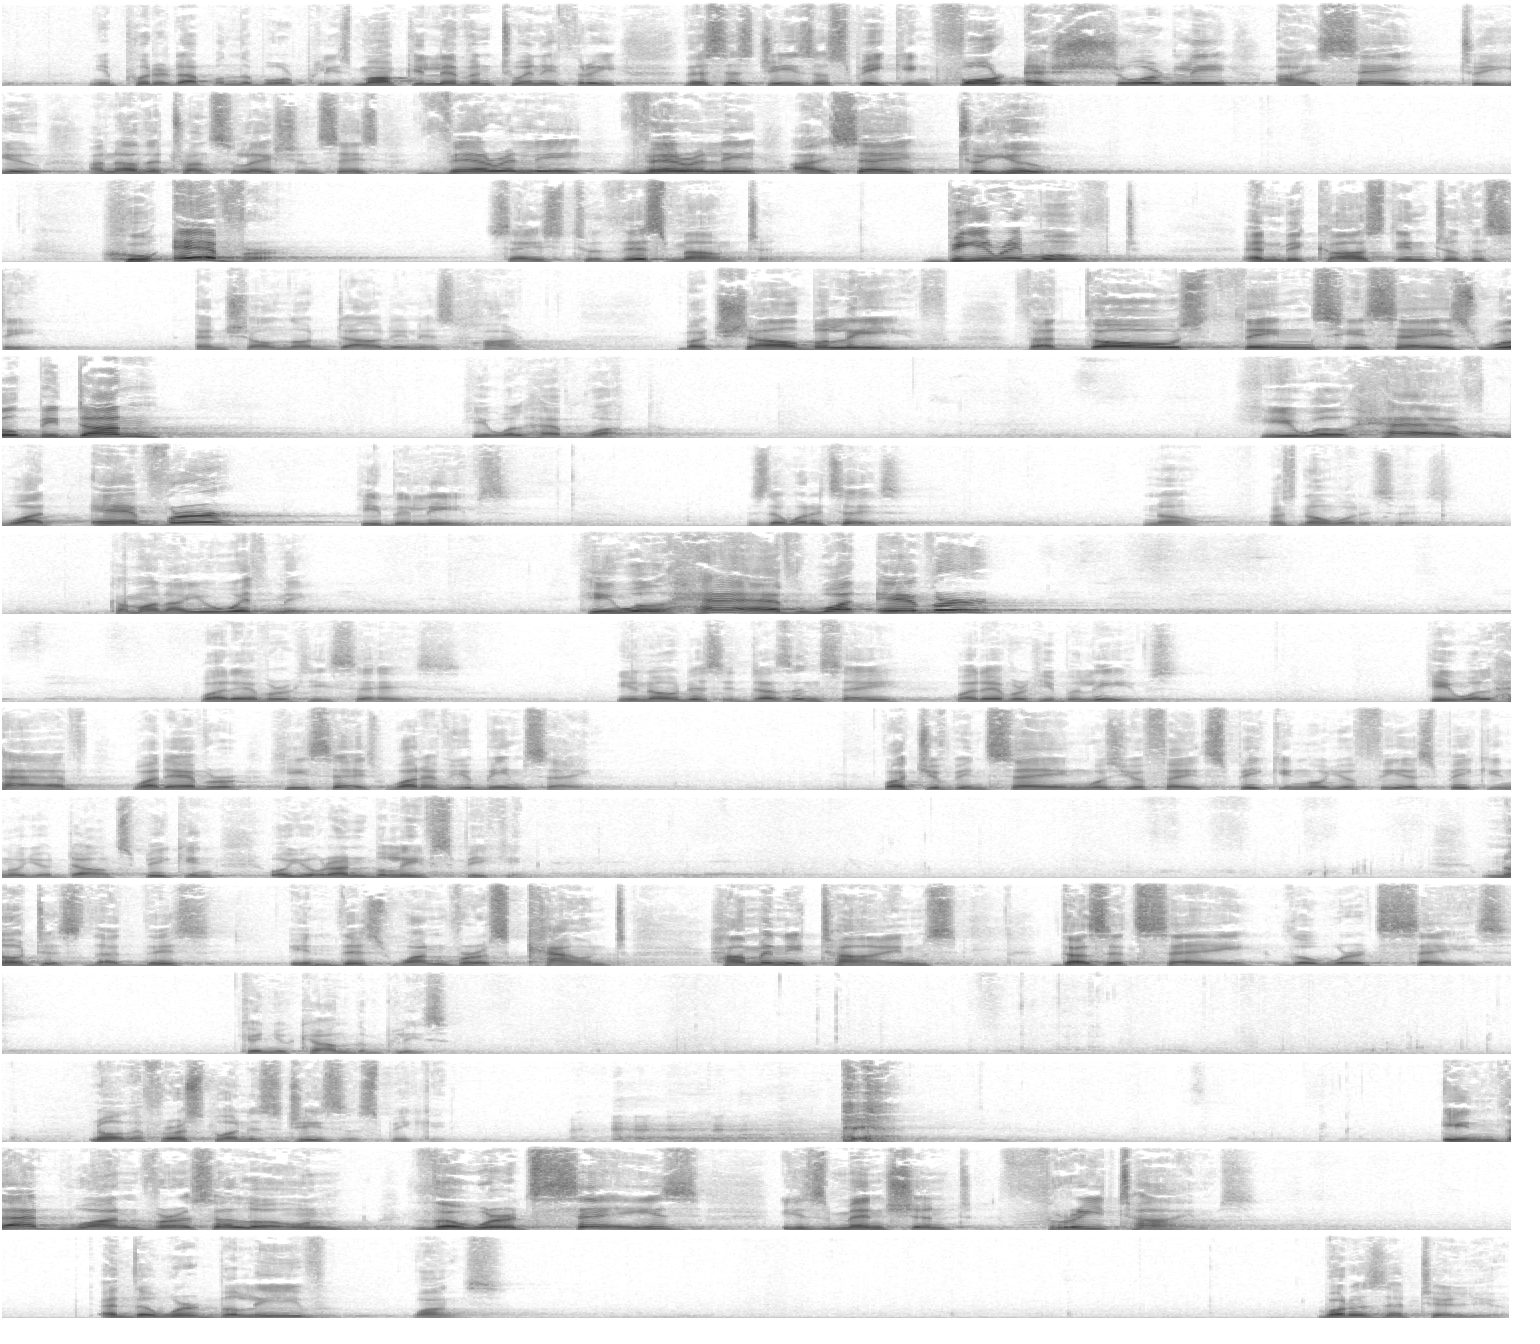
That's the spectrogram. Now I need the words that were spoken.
You put it up on the board, please. Mark 11, 23. This is Jesus speaking. For assuredly I say to you. Another translation says, Verily, verily I say to you. Whoever says to this mountain, Be removed and be cast into the sea, and shall not doubt in his heart, but shall believe that those things he says will be done, he will have what? He will have whatever he believes. Is that what it says? No, that's not what it says. Come on, are you with me? He will have whatever whatever he says. You notice it doesn't say whatever he believes. He will have whatever he says. What have you been saying? What you've been saying was your faith speaking, or your fear speaking, or your doubt speaking, or your unbelief speaking. Notice that this, in this one verse, count how many times does it say the word says? Can you count them, please? No, the first one is Jesus speaking. In that one verse alone, the word says is mentioned three times, and the word believe once. What does that tell you?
